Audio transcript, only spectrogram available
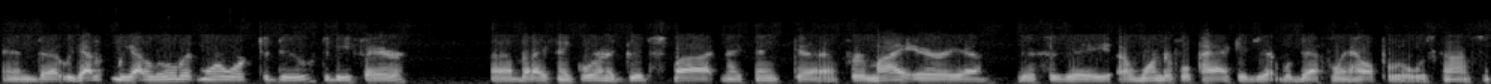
And uh, we, got, we got a little bit more work to do, to be fair. Uh, but I think we're in a good spot, and I think uh, for my area, this is a, a, wonderful package that will definitely help rural Wisconsin.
